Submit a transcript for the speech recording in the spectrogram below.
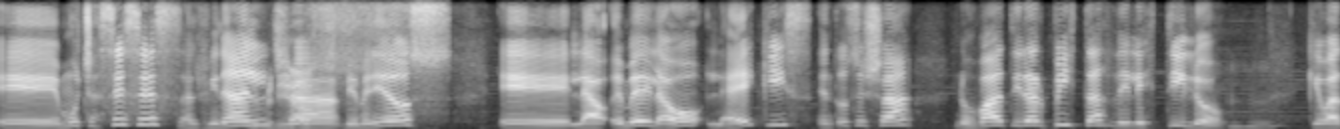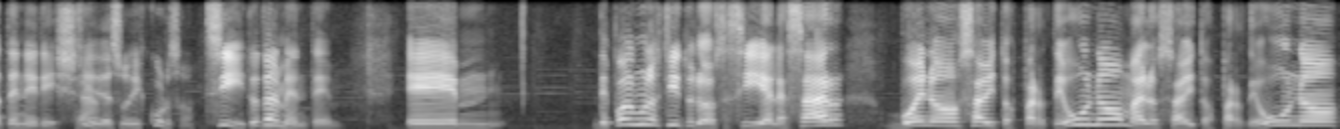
eh, muchas heces al final. Bienvenidos. Ya, bienvenidos. Eh, la, en vez de la O, la X. Entonces ya nos va a tirar pistas del estilo que va a tener ella. Sí, de su discurso. Sí, totalmente. Eh, después algunos títulos así al azar. Buenos hábitos parte 1, malos hábitos parte 1,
